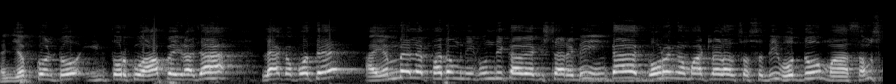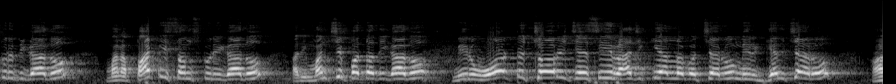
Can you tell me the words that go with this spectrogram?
అని చెప్పుకుంటూ ఇంతవరకు ఆపేయి రాజా. లేకపోతే ఆ ఎమ్మెల్యే పదం నీకు ఉంది కావ్య కృష్ణారెడ్డి. ఇంకా గౌరవంగా మాట్లాడాల్సి వస్తుంది. వద్దు మా సంస్కృతి కాదు మన పార్టీ సంస్కృతి కాదు. అది మంచి పద్ధతి కాదు. మీరు ఓటు చోరీ చేసి రాజకీయాల్లోకి వచ్చారు మీరు గెలిచారు ఆ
